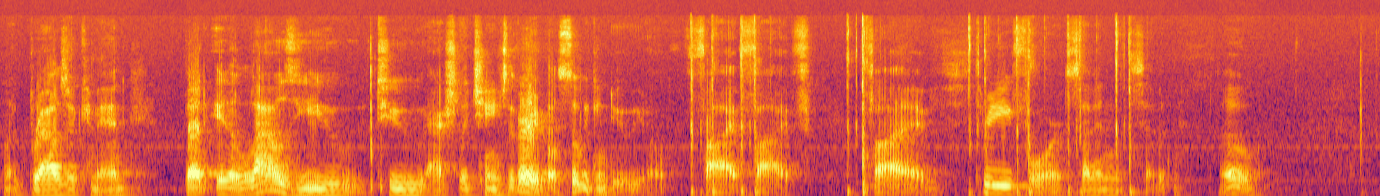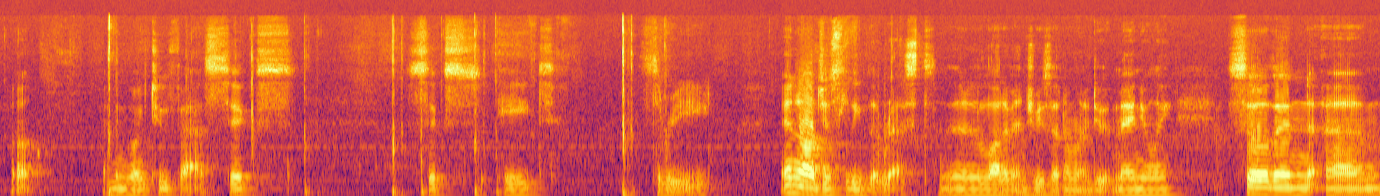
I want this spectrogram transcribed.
like browser command, but it allows you to actually change the variable. So we can do, you know, 5, 5, 5, 3, 4, 7, 7. Oh, well, I've been going too fast. 6, 6, 8, 3, and I'll just leave the rest. There's a lot of entries, I don't want to do it manually. So then um,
